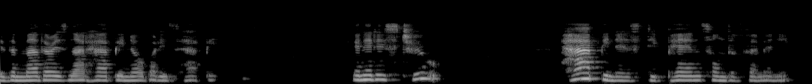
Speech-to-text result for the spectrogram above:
if the mother is not happy, nobody's happy. And it is true. Happiness depends on the feminine.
